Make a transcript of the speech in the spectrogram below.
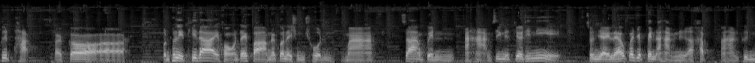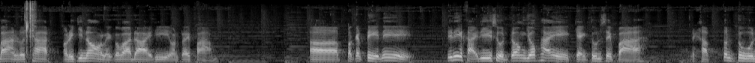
พืชผัก แล้วก็ผลผลิตที่ได้ของออนไต้ฟาร์ม แล้วก็ในชุมชนมา สร้างเป็นอาหารซิกเนเจอร์ที่นี่ส่วนใหญ่แล้วก็จะเป็นอาหารเหนือครับ อาหารพื้นบ้านรสชาติออริจินอลเลยก็ว่าได้ที่ออนไต้ฟาร์มปกตินี่ที่นี่ขายดีสุดต้องยกให้แกงตุนไซป๋านะครับต้นตูน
